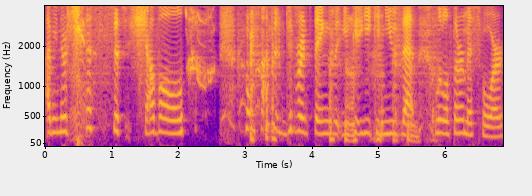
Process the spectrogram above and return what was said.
I mean, there's just a shovel. Lots of different things that you can, he can use that little thermos for.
